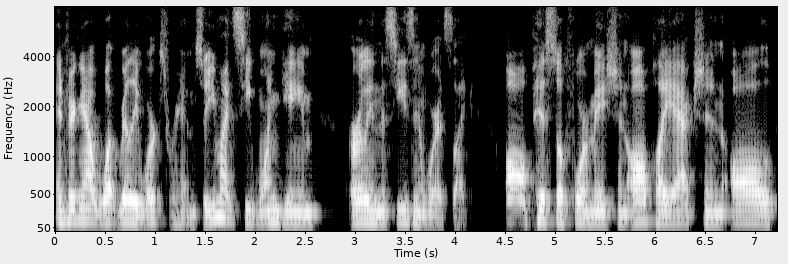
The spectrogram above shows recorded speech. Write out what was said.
and figuring out what really works for him. So you might see one game early in the season where it's like all pistol formation, all play action, all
